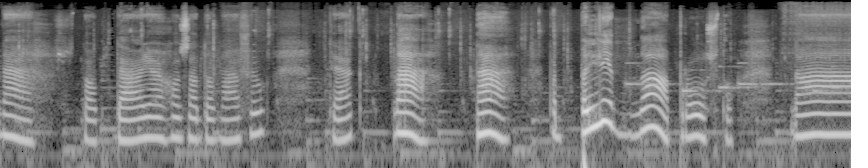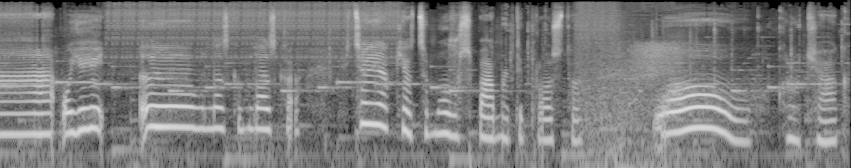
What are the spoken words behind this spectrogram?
На, стоп, да, я його задомажив. Так, на, на. Та блін, на просто. На. Ой-ой-ой. Е, будь ласка, будь ласка. Хоча як я це можу спамити просто. Воу, крутяк.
